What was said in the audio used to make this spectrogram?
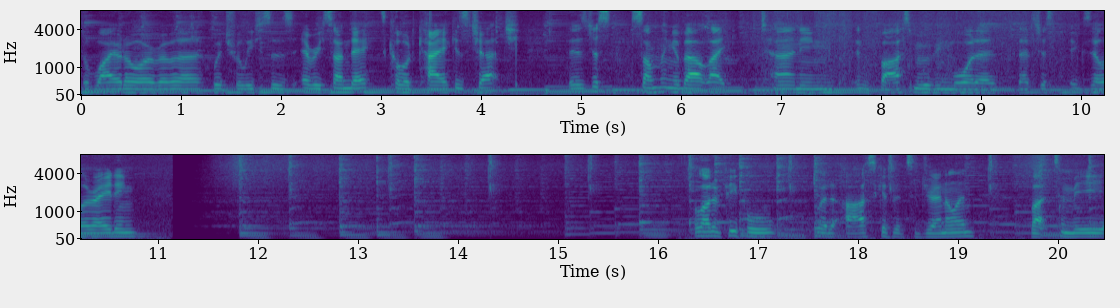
the Wairoa River, which releases every Sunday. It's called Kayakers Church. There's just something about like turning in fast moving water that's just exhilarating. A lot of people would ask if it's adrenaline, but to me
